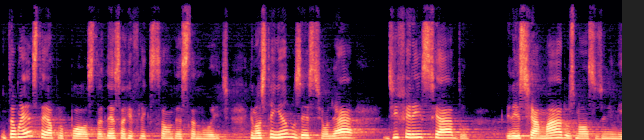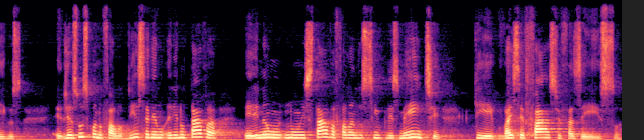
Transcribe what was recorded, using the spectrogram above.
Então, esta é a proposta dessa reflexão desta noite, que nós tenhamos esse olhar diferenciado, esse amar os nossos inimigos. Jesus, quando falou disso, ele, ele não, estava, ele não, não estava falando simplesmente que vai ser fácil fazer isso.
